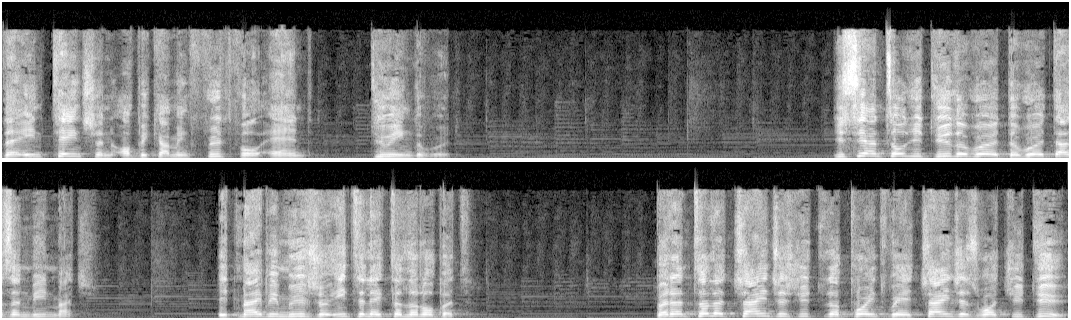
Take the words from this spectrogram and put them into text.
the intention of becoming fruitful and doing the word. You see, until you do the word, the word doesn't mean much. It maybe moves your intellect a little bit. But until it changes you to the point where it changes what you do,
